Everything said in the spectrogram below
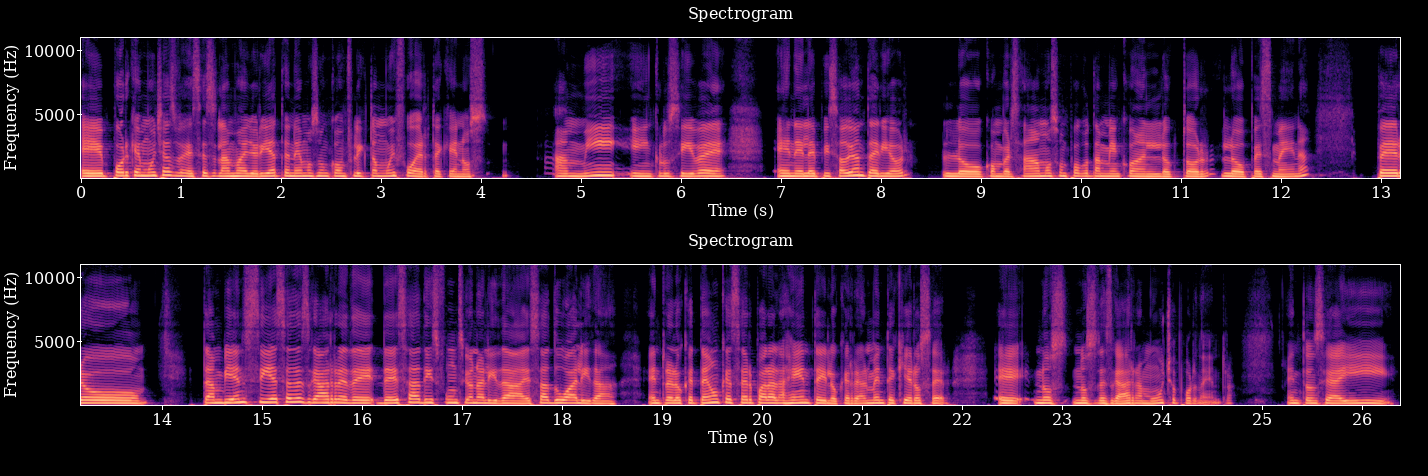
Eh, porque muchas veces la mayoría tenemos un conflicto muy fuerte que nos a mí, inclusive en el episodio anterior, lo conversábamos un poco también con el doctor López Mena, pero también sí ese desgarre de, esa disfuncionalidad, esa dualidad entre lo que tengo que ser para la gente y lo que realmente quiero ser, eh, nos, nos desgarra mucho por dentro. Entonces ahí,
